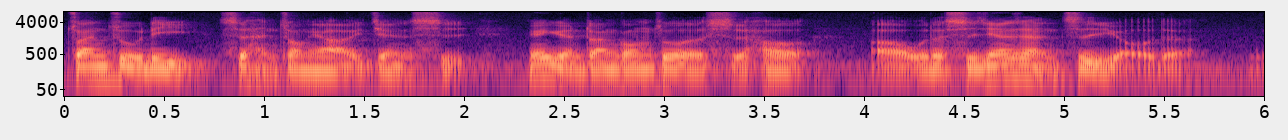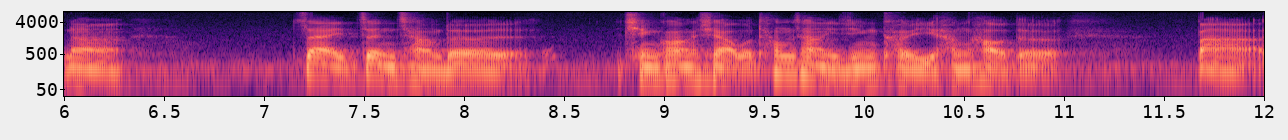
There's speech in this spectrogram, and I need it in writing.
专注力是很重要的一件事。因为远端工作的时候，呃，我的时间是很自由的。那在正常的情况下，我通常已经可以很好的把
